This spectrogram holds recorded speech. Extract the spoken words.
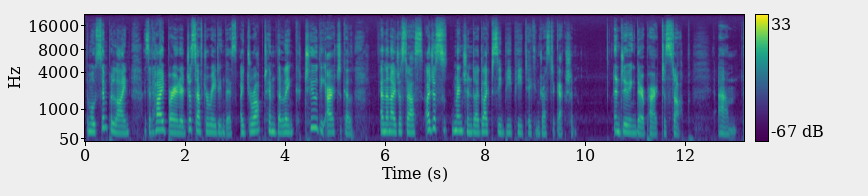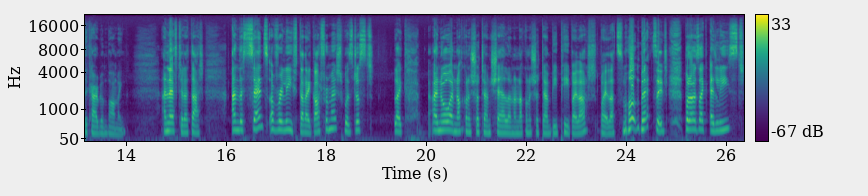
the most simple line. I said, "Hi Bernard, just after reading this, I dropped him the link to the article." And then I just asked I just mentioned I'd like to see BP taking drastic action and doing their part to stop um, the carbon bombing and left it at that. And the sense of relief that I got from it was just like I know I'm not going to shut down Shell and I'm not going to shut down BP by that by that small message, but I was like at least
